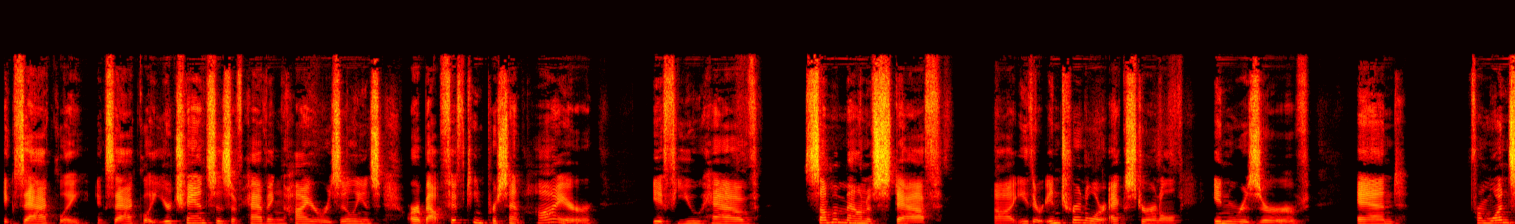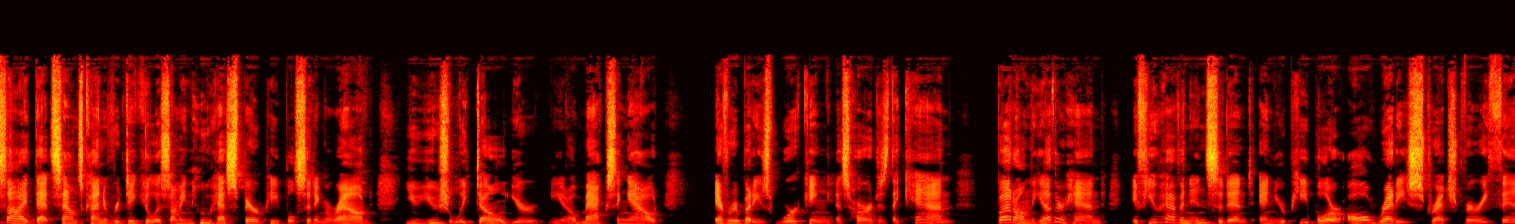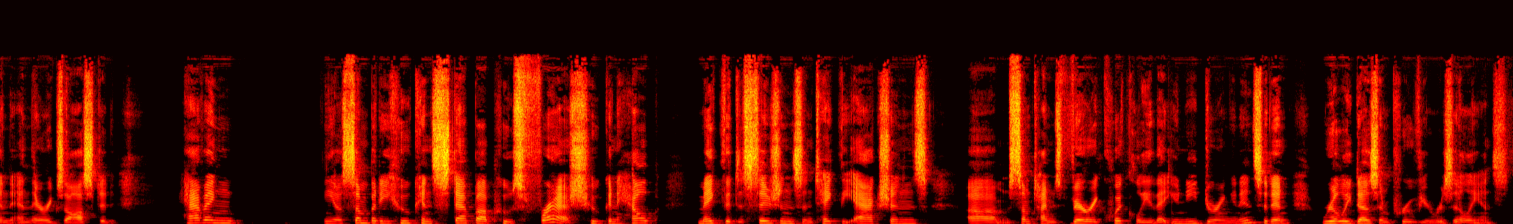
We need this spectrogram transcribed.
Exactly, exactly. Your chances of having higher resilience are about 15% higher if you have some amount of staff, uh, either internal or external, in reserve. And from one side, that sounds kind of ridiculous. I mean, who has spare people sitting around? You usually don't. You're, you know, maxing out. Everybody's working as hard as they can. But on the other hand, if you have an incident and your people are already stretched very thin and they're exhausted, having you know somebody who can step up, who's fresh, who can help make the decisions and take the actions um, sometimes very quickly that you need during an incident really does improve your resilience.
